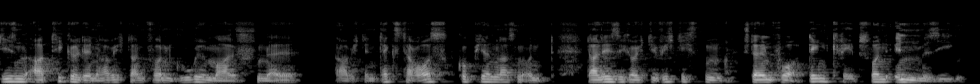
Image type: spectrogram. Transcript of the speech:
diesen Artikel, den habe ich dann von Google mal schnell habe ich den Text herauskopieren lassen und da lese ich euch die wichtigsten Stellen vor. Den Krebs von innen besiegen.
